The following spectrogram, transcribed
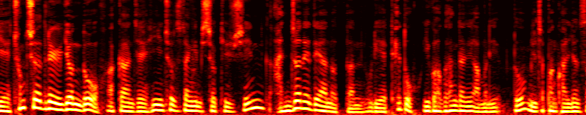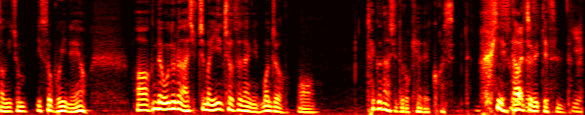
예, 청취자들의 의견도 아까 이제 이인철 소장님 지적해 주신 그 안전에 대한 어떤 우리의 태도, 이거하고 상당히 아무래도 밀접한 관련성이 좀 있어 보이네요. 어, 근데 오늘은 아쉽지만 이인철 소장님 먼저, 어, 퇴근하시도록 해야 될 것 같습니다. 예, 다음 주에 뵙겠습니다. 예.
